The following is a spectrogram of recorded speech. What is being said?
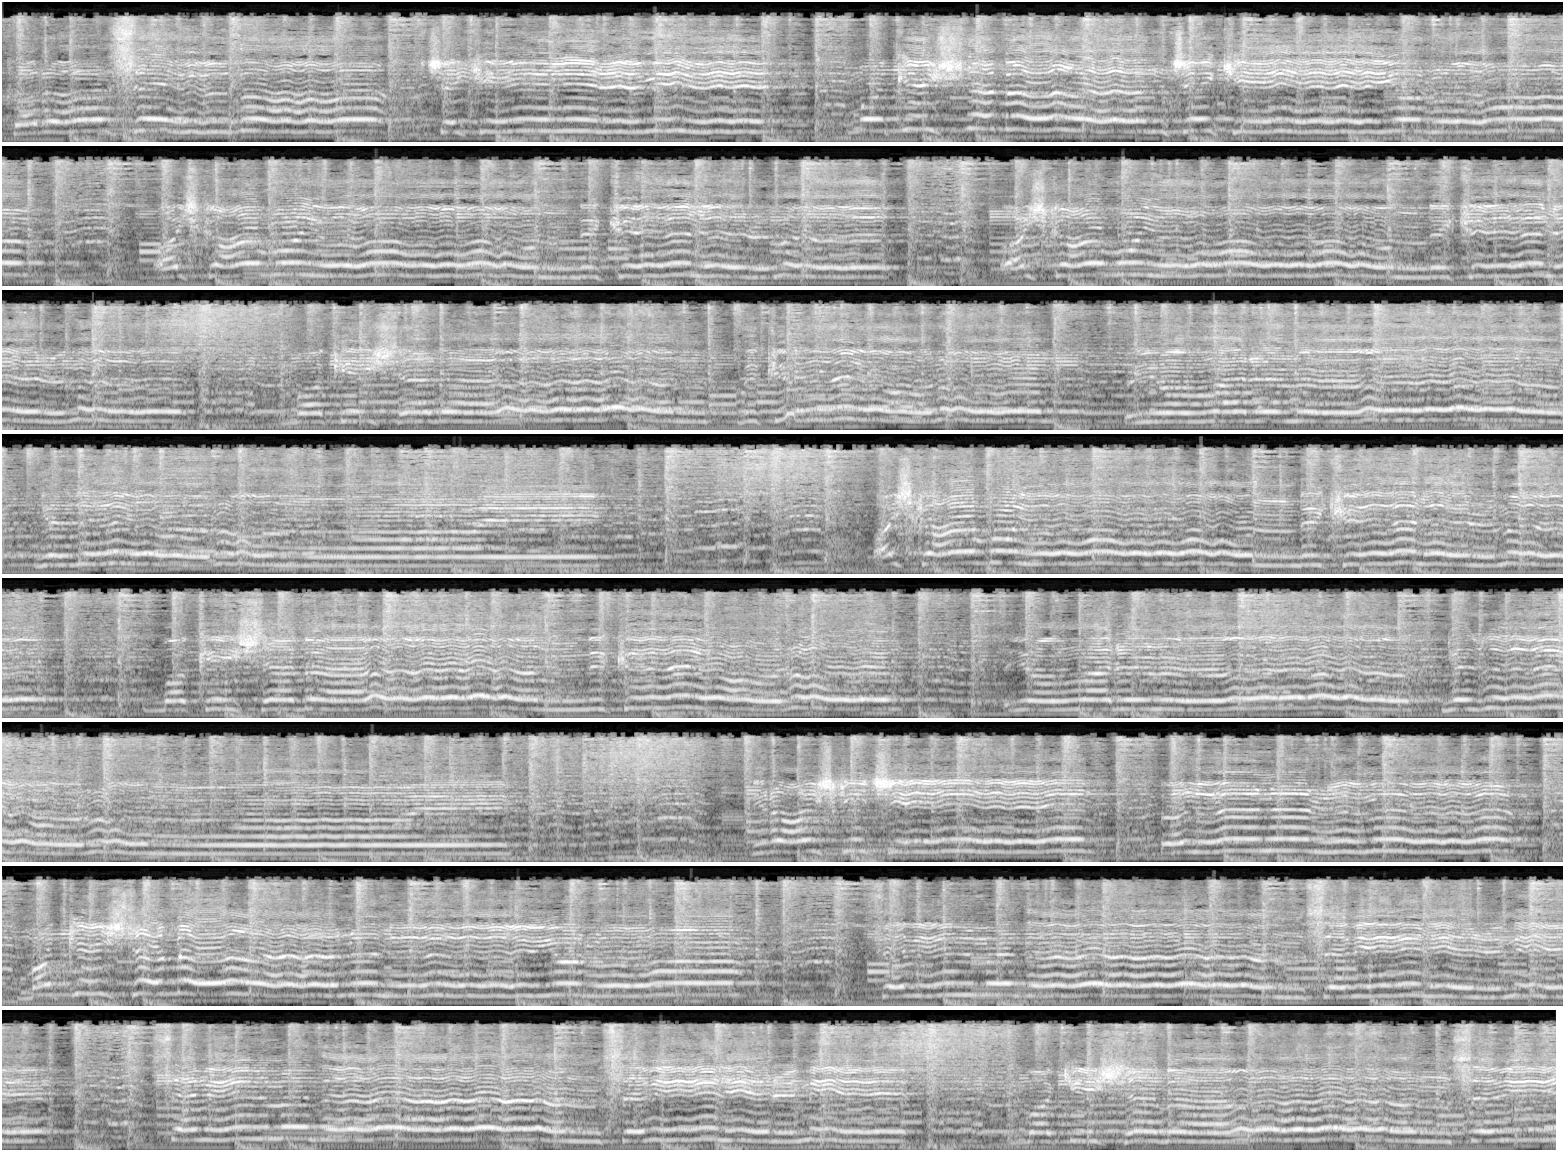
Kara sevda çekilir mi? Bak işte ben çekiyorum Aşka boyun bükülür mü? Aşka boyun bükülür mü? Bak işte ben Aşka boyun bükülür mü? Bak işte ben büküyorum Yollarını gözlüyorum vay. Bir aşk için ölünür mü? Bak işte ben sevilir mi? Sevilmeden sevilir mi? Bak işte ben seviyorum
